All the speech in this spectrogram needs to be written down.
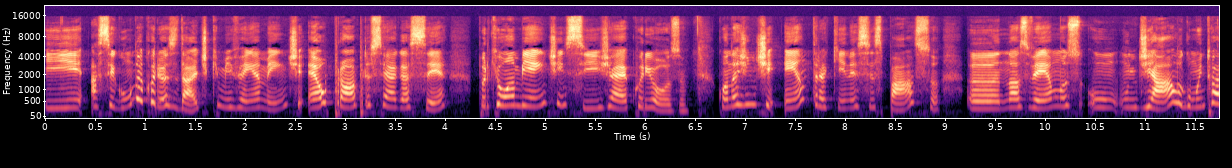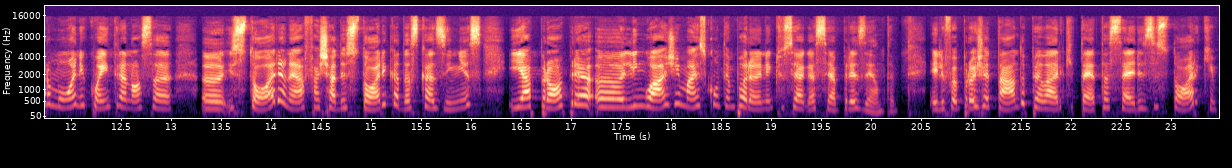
E a segunda curiosidade que me vem à mente é o próprio CHC, porque o ambiente em si já é curioso. Quando a gente entra aqui nesse espaço, uh, nós vemos um, um, diálogo muito harmônico entre a nossa uh, história, né, a fachada histórica das casinhas, e a própria uh, linguagem mais contemporânea que o CHC apresenta. Ele foi projetado pela arquiteta Ceres Stork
